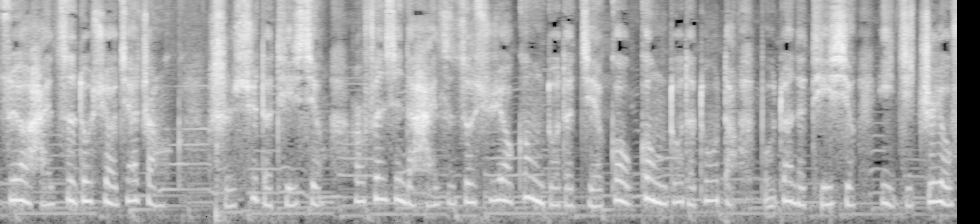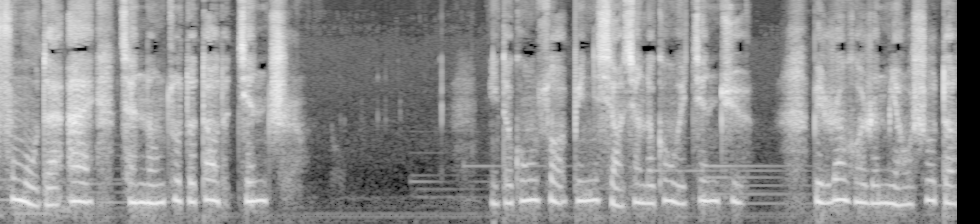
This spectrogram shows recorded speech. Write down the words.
所有孩子都需要家长。持续的提醒，而分心的孩子则需要更多的结构、更多的督导、不断的提醒，以及只有父母的爱才能做得到的坚持。你的工作比你想象的更为艰巨，比任何人描述的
